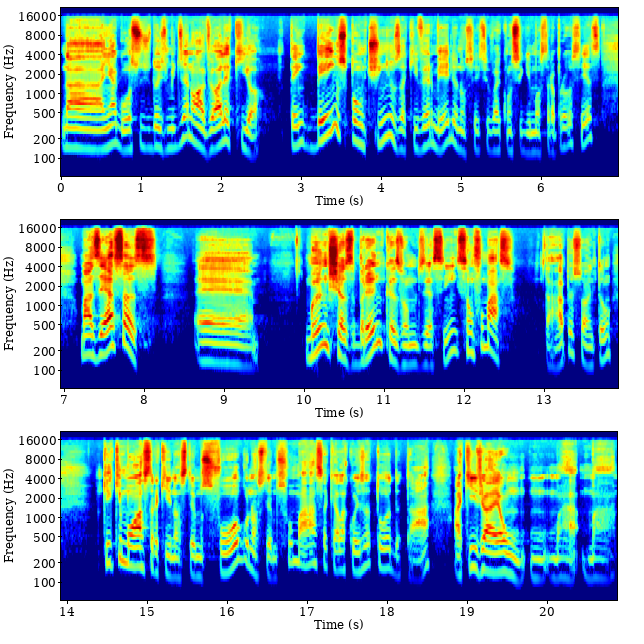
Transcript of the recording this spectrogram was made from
na, em agosto de 2019. Olha aqui, ó, tem bem os pontinhos aqui vermelho, não sei se vai conseguir mostrar para vocês, mas essas é, manchas brancas, vamos dizer assim, são fumaça, tá, pessoal? Então, o que, que mostra aqui? Nós temos fogo, nós temos fumaça, aquela coisa toda, tá? Aqui já é um, uma, uma,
